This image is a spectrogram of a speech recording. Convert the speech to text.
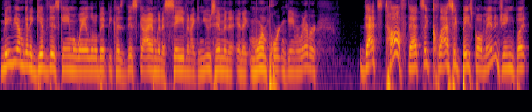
maybe I'm going to give this game away a little bit because this guy I'm going to save and I can use him in a, in a more important game or whatever that's tough. That's like classic baseball managing but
